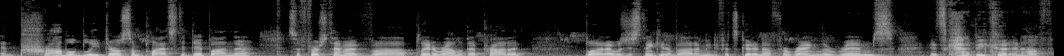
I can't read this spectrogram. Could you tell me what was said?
and probably throw some Plasti Dip on there. It's the first time I've uh, played around with that product, but I was just thinking about, it. I mean, if it's good enough for Wrangler rims, it's gotta be good enough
